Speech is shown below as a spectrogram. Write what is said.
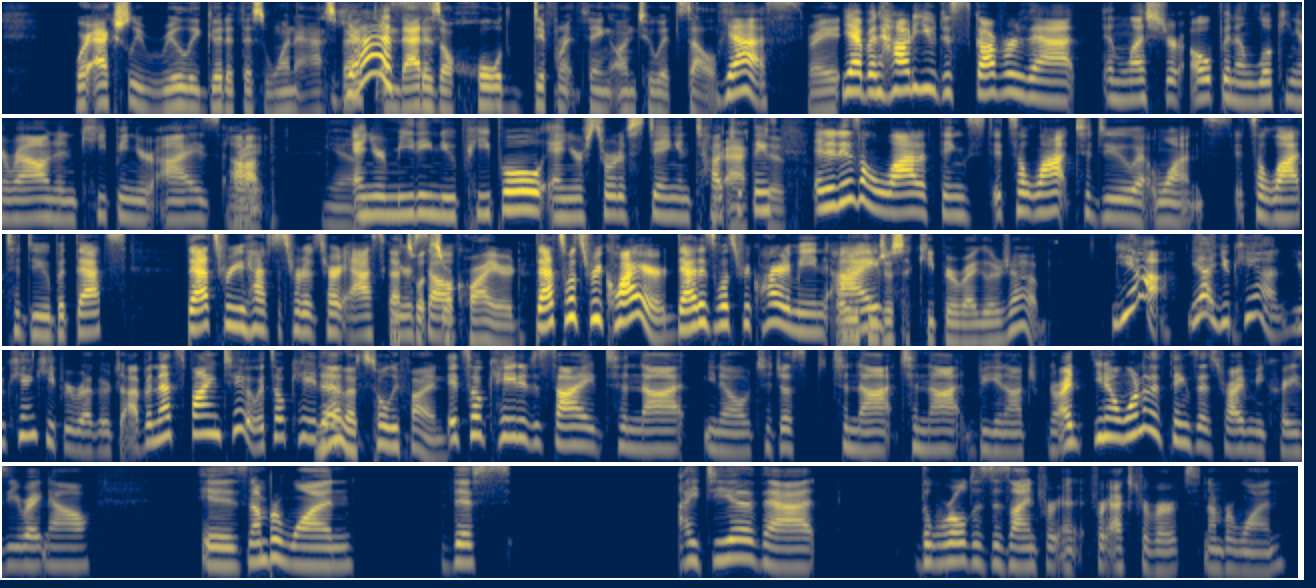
we're actually really good at this one aspect. And that is a whole different thing unto itself. yes Right? yeah but how do you discover that unless you're open and looking around and keeping your eyes Right. up Yeah. and you're meeting new people and you're sort of staying in You're touch with things. And it is a lot of things. It's a lot to do at once. It's a lot to do, but that's that's where you have to sort of start asking yourself. That's what's required. that's what's required. That is what's required. I mean, Or you I can just keep your regular job. Yeah, yeah, you can. You can keep your regular job, and that's fine too. It's okay to Yeah, that's totally fine. it's okay to decide to not, you know, to just to not to not be an entrepreneur. I you know, one of the things that's driving me crazy right now is number 1 this idea that the world is designed for eh, for extroverts, number 1.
